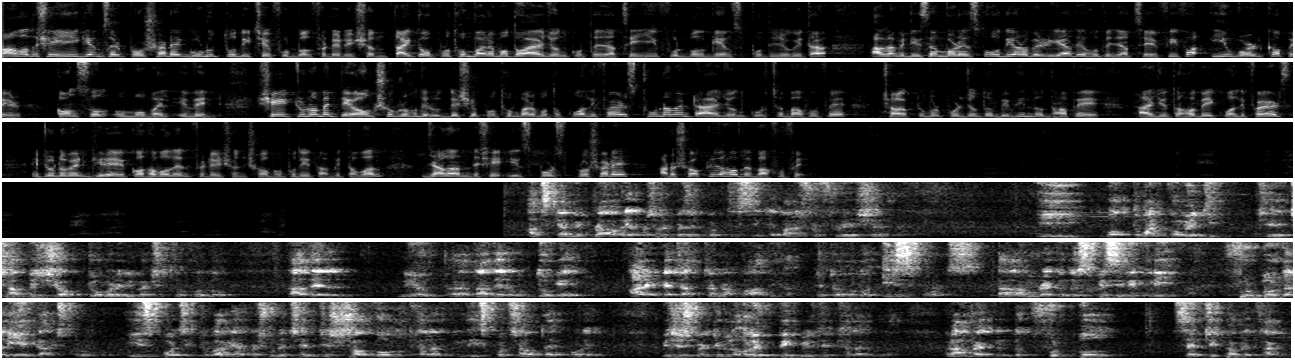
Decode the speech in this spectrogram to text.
বাংলাদেশে ই গেমসের প্রসারে গুরুত্ব দিচ্ছে ফুটবল ফেডারেশন। তাই তো প্রথমবারের মতো আয়োজন করতে যাচ্ছে ই ফুটবল গেমস প্রতিযোগিতা। আগামী ডিসেম্বরে সৌদি আরবের রিয়াদে হতে যাচ্ছে ফিফা ই ওয়ার্ল্ড কাপের কনসোল ও মোবাইল ইভেন্ট। সেই টুর্নামেন্টে অংশগ্রহণের উদ্দেশ্যে প্রথমবারের মতো কোয়ালিফায়ার্স টুর্নামেন্ট আয়োজন করছে বাফুফে। ছয় অক্টোবর পর্যন্ত বিভিন্ন ধাপে আয়োজিত হবে এই কোয়ালিফায়ার্স এই টুর্নামেন্ট ঘিরে কথা বলেন ফেডারেশন সভাপতি তাবিত আওয়াল জানান, দেশে ই স্পোর্টস প্রসারে আরও সক্রিয় হবে বাফুফে। আজকে আমি প্রাউডলি আপনার সামনে প্রেজেন্ট করতেছি যে বাংলাদেশ ফেডারেশন এই বর্তমান কমিটি যে ছাব্বিশে অক্টোবরে নির্বাচিত হলো, তাদের নিয়ম তাদের উদ্যোগে আরেকটা যাত্রা আমরা পা দিলাম, যেটা হলো ই স্পোর্টস আমরা কিন্তু স্পেসিফিকলি ফুটবলটা নিয়ে কাজ করব। ই স্পোর্টস একটু আগে আপনারা শুনেছেন যে সকল খেলা কিন্তু স্পোর্টস আওতায় পড়ে, বিশেষ করে যেগুলো অলিম্পিক রিলেটেড খেলাগুলো। আমরা কিন্তু ফুটবল সেন্ট্রিকভাবে থাকব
